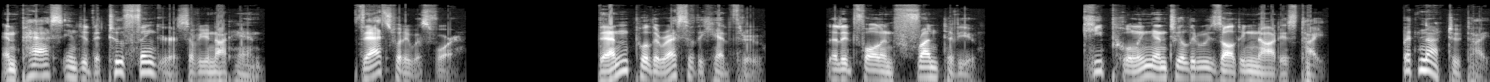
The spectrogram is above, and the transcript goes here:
and pass into the two fingers of your knot hand. That's what it was for. Then pull the rest of the head through. Let it fall in front of you. Keep pulling until the resulting knot is tight, but not too tight.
